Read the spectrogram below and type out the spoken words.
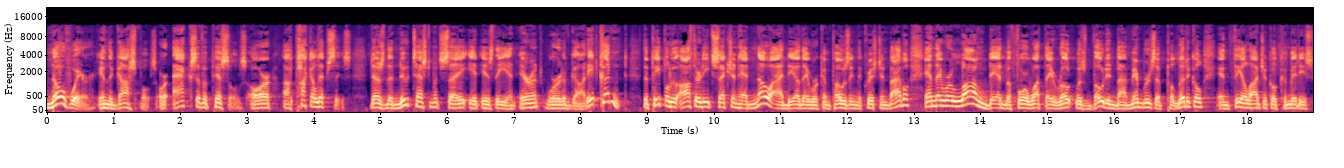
Nowhere in the Gospels or Acts of Epistles or Apocalypses does the New Testament say it is the inerrant Word of God. It couldn't. The people who authored each section had no idea they were composing the Christian Bible, and they were long dead before what they wrote was voted by members of political and theological committees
